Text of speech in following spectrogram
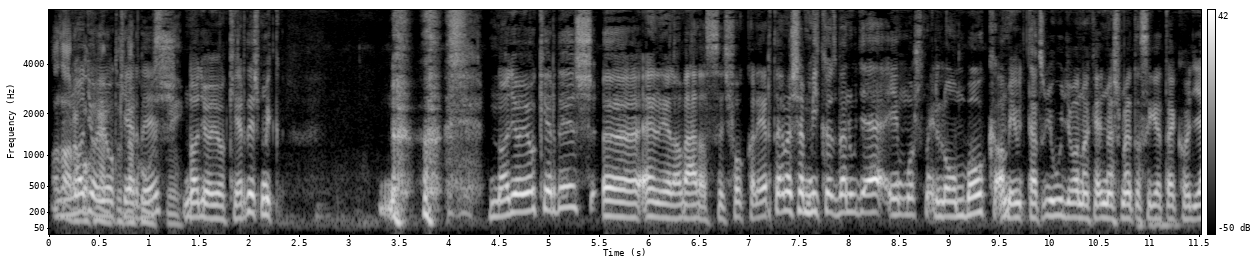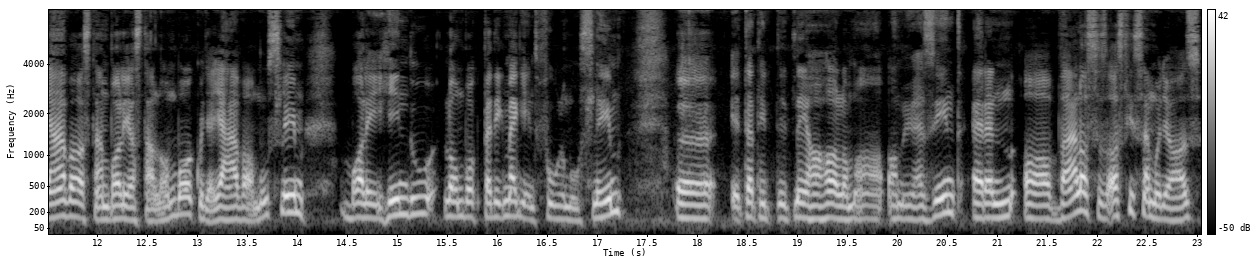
Az nagyon jó kérdés. Úszni. Nagyon jó kérdés. Mik, Nagyon jó kérdés, ennél a válasz egy fokkal értelmesebb, miközben ugye én most egy Lombok, ami tehát úgy vannak egymás mellett a szigetek, hogy Jáva, aztán Bali, aztán Lombok, ugye Jáva a muszlim, Bali hindu, Lombok pedig megint full muszlim, tehát itt, itt néha hallom a, a műezint. Erre a válasz az azt hiszem, hogy az,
